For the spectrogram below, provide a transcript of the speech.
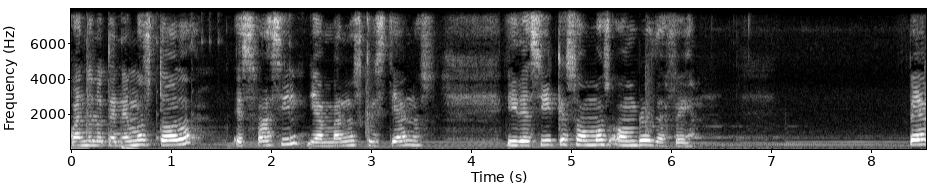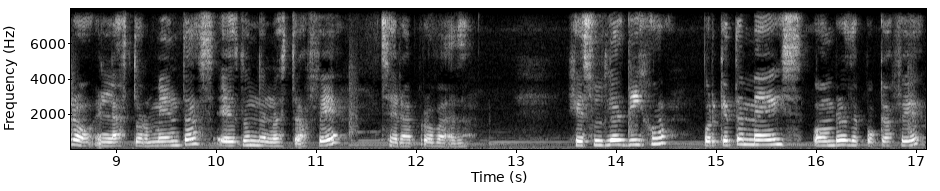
Cuando lo tenemos todo, es fácil llamarnos cristianos y decir que somos hombres de fe. Pero en las tormentas es donde nuestra fe será probada. Jesús les dijo, ¿por qué teméis, hombres de poca fe?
